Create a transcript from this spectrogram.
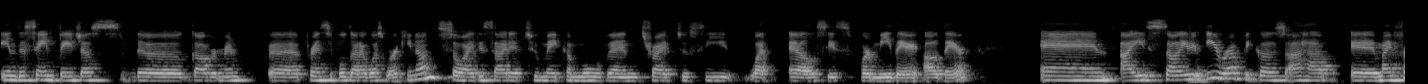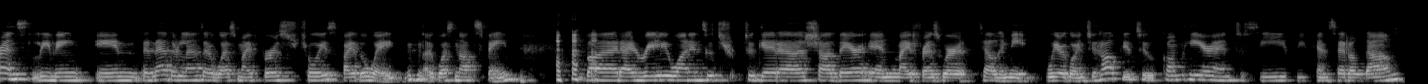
in the same page as the government uh, principle that I was working on. So I decided to make a move and try to see what else is for me there out there and I saw Europe because I have uh, my friends living in the Netherlands. That was my first choice, by the way. it was not Spain, but I really wanted to tr- to get a shot there. And my friends were telling me, "We are going to help you to come here and to see if you can settle down."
